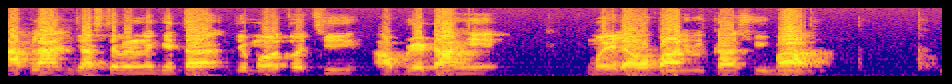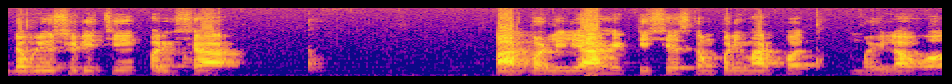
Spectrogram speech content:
आपला जास्त वेळ न घेता जे महत्वाची अपडेट आहे महिला व बाल विकास विभाग डब्ल्यू सी ची परीक्षा पार पडलेली आहे टीसीएस कंपनी मार्फत. महिला व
